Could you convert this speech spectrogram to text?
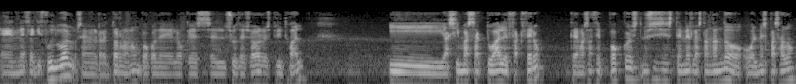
en FX Fútbol, o sea, en el retorno, ¿no? Un poco de lo que es el sucesor espiritual. Y así más actual, el Zack Zero, que además hace poco, no sé si este mes la están dando o el mes pasado,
